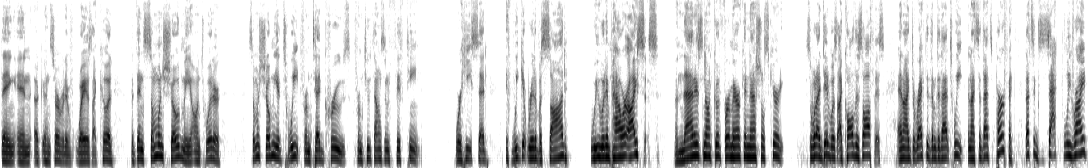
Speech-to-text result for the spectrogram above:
thing in a conservative way as I could. But then someone showed me on Twitter. Someone showed me a tweet from Ted Cruz from 2015, where he said, "If we get rid of Assad, we would empower ISIS, and that is not good for American national security." So what I did was I called his office and I directed them to that tweet and I said, "That's perfect. That's exactly right,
